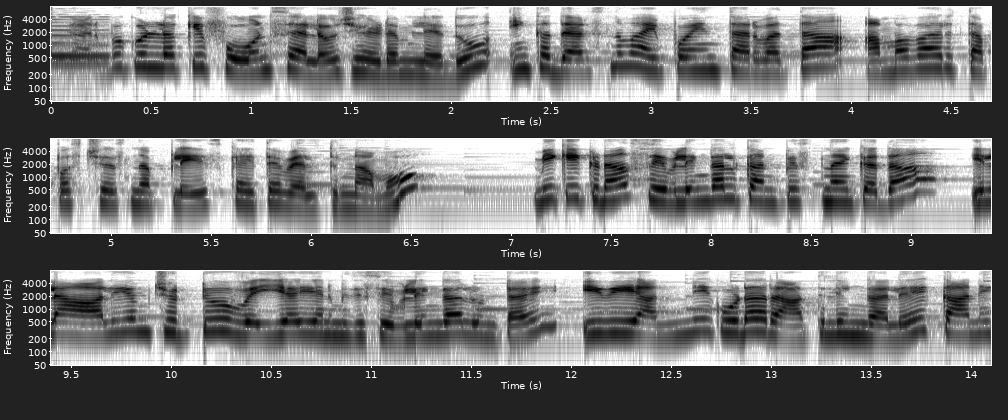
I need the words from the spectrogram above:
గర్భగుళ్ళకి ఫోన్స్ అలౌ చేయడం లేదు. ఇంకా దర్శనం అయిపోయిన తర్వాత అమ్మవారు తపస్సు చేసిన ప్లేస్కి అయితే వెళ్తున్నాము. మీకు ఇక్కడ శివలింగాలు కనిపిస్తున్నాయి కదా ఇలా ఆలయం చుట్టూ వెయ్యి ఎనిమిది శివలింగాలు ఉంటాయి ఇవి అన్నీ కూడా రాతిలింగాలే కానీ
